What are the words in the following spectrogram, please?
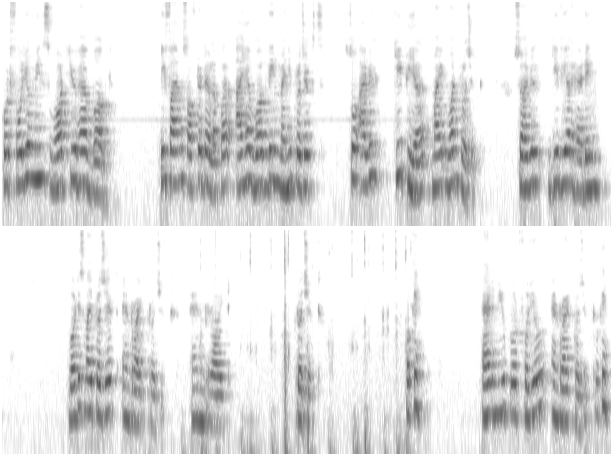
Portfolio means what you have worked. If I am a software developer I have worked in many projects. So I will keep here my one project. So I will give here heading what is my project? Android project. Android project. Okay. Add new portfolio android project. Okay.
